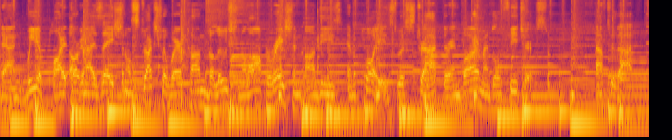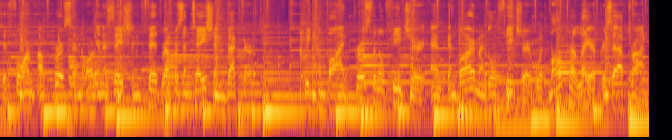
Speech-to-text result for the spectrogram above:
Then we apply organizational structure-aware convolutional operation on these employees to extract their environmental features. After that, to form a person-organization fit representation vector we combine personal feature and environmental feature with multi-layer perceptron.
